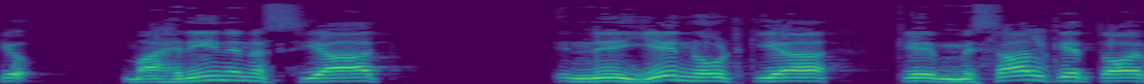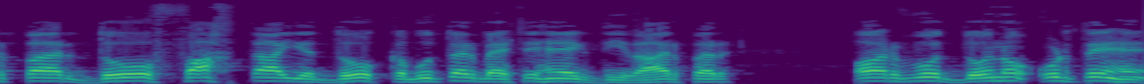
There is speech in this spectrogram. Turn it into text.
کہ ماہرین نفسیات نے یہ نوٹ کیا کہ مثال کے طور پر دو فاختہ یا دو کبوتر بیٹھے ہیں ایک دیوار پر اور وہ دونوں اڑتے ہیں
